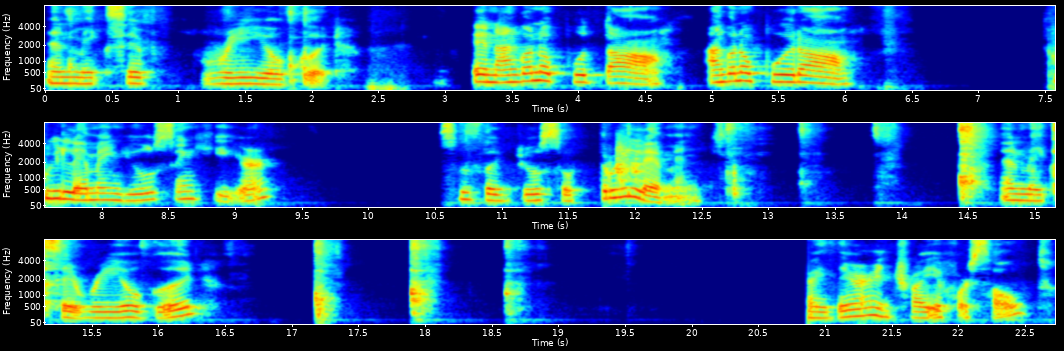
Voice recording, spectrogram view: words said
and mix it real good. And I'm gonna put uh I'm gonna put um three lemon juice in here. This is the juice of three lemons. And mix it real good. Right there and try it for salt.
